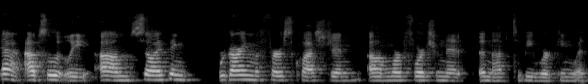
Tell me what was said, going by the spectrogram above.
yeah, absolutely. Um, so I think regarding the first question, um, we're fortunate enough to be working with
